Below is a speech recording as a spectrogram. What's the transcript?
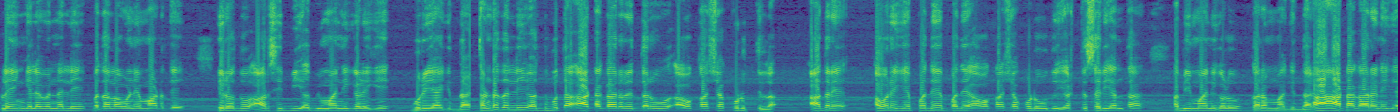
ಪ್ಲೇಯಿಂಗ್ ಎಲೆವೆನ್ನಲ್ಲಿ ಬದಲಾವಣೆ ಮಾಡದೆ ಇರೋದು ಆರ್ ಸಿ ಅಭಿಮಾನಿಗಳಿಗೆ ಗುರಿಯಾಗಿದ್ದಾರೆ. ತಂಡದಲ್ಲಿ ಅದ್ಭುತ ಆಟಗಾರರಿದ್ದರೂ ಅವಕಾಶ ಕೊಡುತ್ತಿಲ್ಲ. ಆದರೆ ಅವರಿಗೆ ಪದೇ ಪದೇ ಅವಕಾಶ ಕೊಡುವುದು ಎಷ್ಟು ಸರಿ ಅಂತ ಅಭಿಮಾನಿಗಳು ಗರಂ ಆಗಿದ್ದಾರೆ. ಆ ಆಟಗಾರನಿಗೆ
